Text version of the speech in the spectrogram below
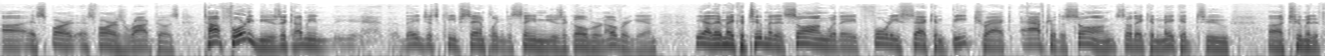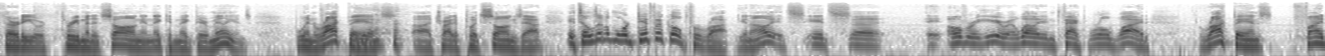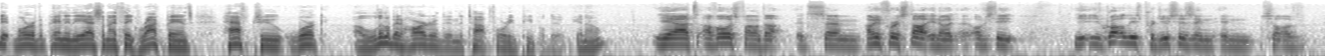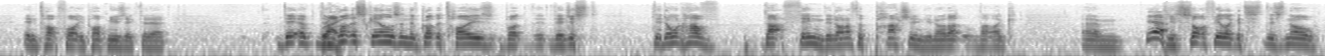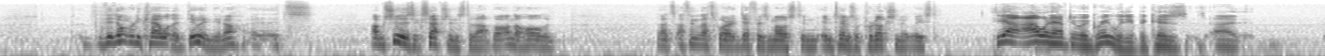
as far as far as rock goes. Top forty music, I mean, they just keep sampling the same music over and over again. Yeah, they make a two minute song with a forty second beat track after the song, so they can make it to a two minute thirty or three minute song, and they can make their millions. When rock bands uh, try to put songs out, it's a little more difficult for rock. You know, it's it's uh, eh, over here. Well, in fact, worldwide, rock bands find it more of a pain in the ass, and I think rock bands have to work a little bit harder than the top forty people do. You know? Yeah, I've I've always found that it's. Um, I mean, for a start, you know, obviously, you, you've got all these producers in, in sort of in top forty pop music that are. They, uh, they've Right. got the skills and they've got the toys, but they, they just they don't have that thing. They don't have the passion. You know that that like. Um, Yeah. You sort of feel like it's there's no. They don't really care what they're doing. You know, it's. I'm sure there's exceptions to that, but on the whole, that's I think that's where it differs most in, in terms of production, at least. Yeah, I would have to agree with you because, uh,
